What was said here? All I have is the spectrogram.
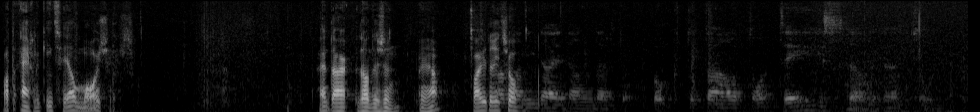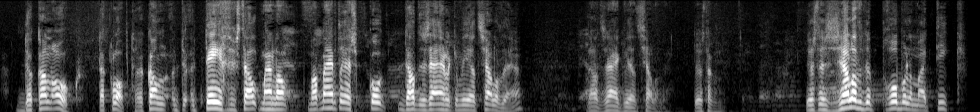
Wat eigenlijk iets heel moois is. Hè, daar, dat is een, ja, wou je er iets over? Kan dat je dan daar ook totaal to- tegengestelde gaat doen? Dat kan ook, dat klopt. Dat kan tegengesteld, maar dan, wat mij betreft, dat is eigenlijk weer hetzelfde. Hè? Dat is eigenlijk weer hetzelfde. Dus, dat, dus dezelfde problematiek.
